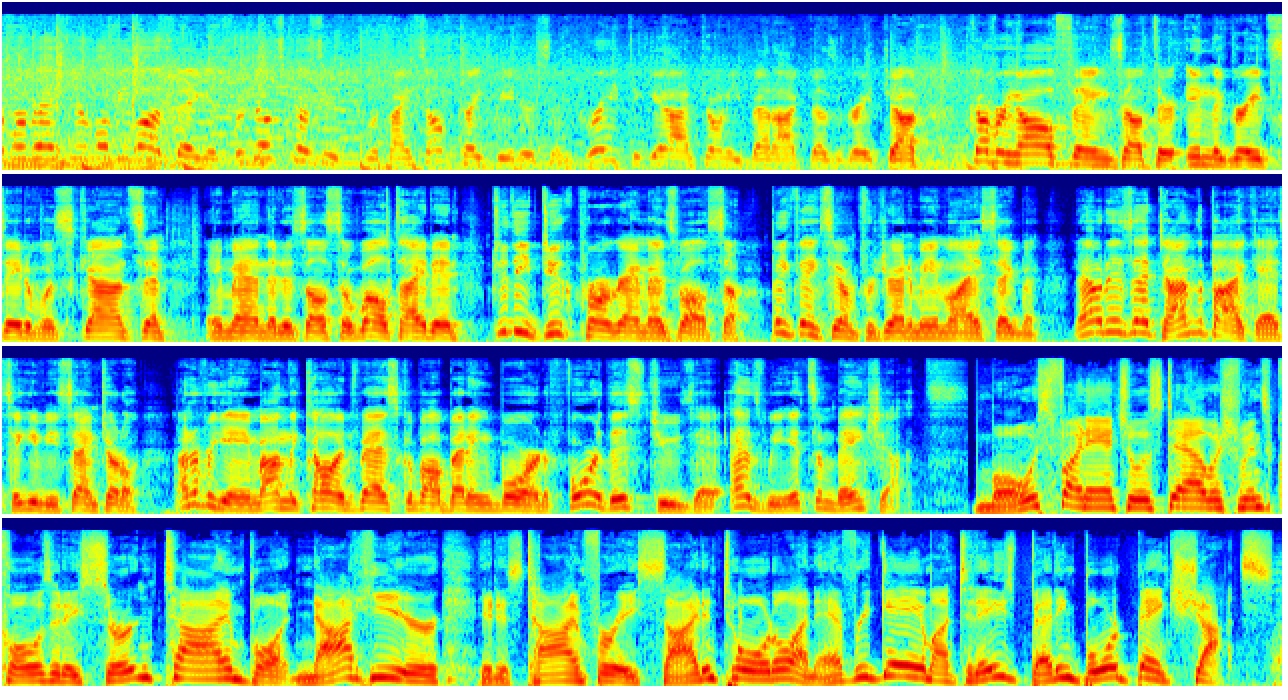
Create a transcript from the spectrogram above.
And we're back here in lovely Las Vegas for to Coast Hoops with myself, Greg Peterson. Great to get on. Tony Bettack does a great job covering all things out there in the great state of Wisconsin. A man that is also well tied in to the Duke program as well. So big thanks to him for joining me in the last segment. Now it is that time of the podcast. I give you a sign total on every game on the college basketball betting board for this Tuesday as we hit some bank shots. Most financial establishments close at a certain time, but not here. It is time for a side and total on every game on today's betting board bank shots.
